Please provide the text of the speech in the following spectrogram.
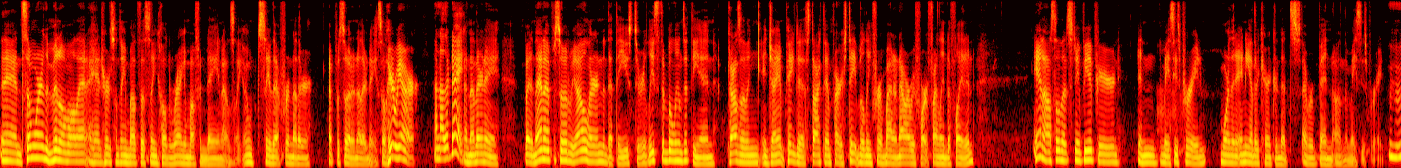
And somewhere in the middle of all that, I had heard something about this thing called Ragamuffin Day, and I was like, I'll save that for another episode another day. So here we are, Another day. another day. But in that episode, we all learned that they used to release the balloons at the end, causing a giant pig to stalk the Empire State Building for about an hour before it finally deflated. And also that Snoopy appeared in the Macy's Parade more than any other character that's ever been on the Macy's Parade. Mm-hmm.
